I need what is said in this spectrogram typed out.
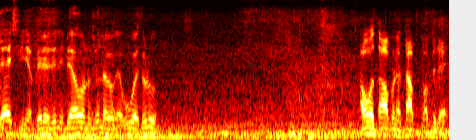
બેસી અહીંયા ઘરે જઈને બેહવાનું છે ને હવે કાંઈ હોય થોડું. આવો તો આપણે તાપવા બધાય.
